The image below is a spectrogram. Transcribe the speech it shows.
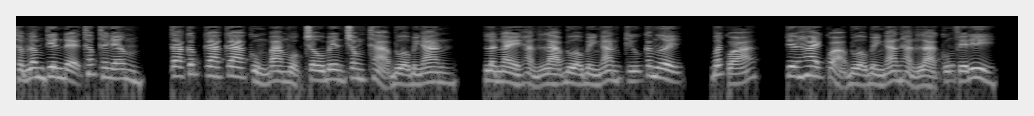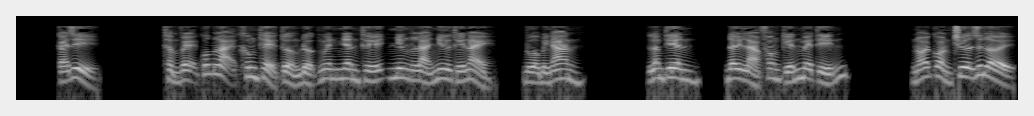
Thẩm lâm tiên đệ thấp thanh âm, ta cấp ca ca cùng ba mục châu bên trong thả đùa bình an, lần này hẳn là đùa bình an cứu các ngươi, bất quá, kia hai quả đùa bình an hẳn là cũng phế đi. Cái gì? Thẩm vệ quốc lại không thể tưởng được nguyên nhân thế nhưng là như thế này, đùa bình an. Lâm Tiên, đây là phong kiến mê tín. Nói còn chưa dứt lời,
